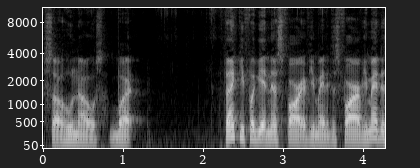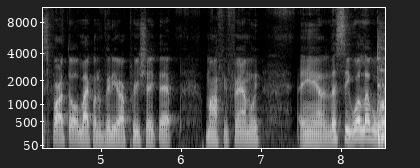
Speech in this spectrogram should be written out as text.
So who knows? But thank you for getting this far. If you made it this far, if you made it this far, throw a like on the video. I appreciate that, Mafia family. And let's see what level we're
